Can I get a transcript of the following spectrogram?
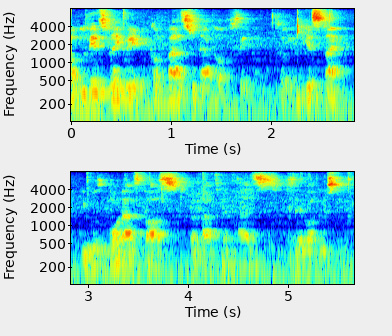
Kapil Dev's strike rate compares to that of Sehwag. So, in his time, he was about as fast a batsman as Sehwag is today.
